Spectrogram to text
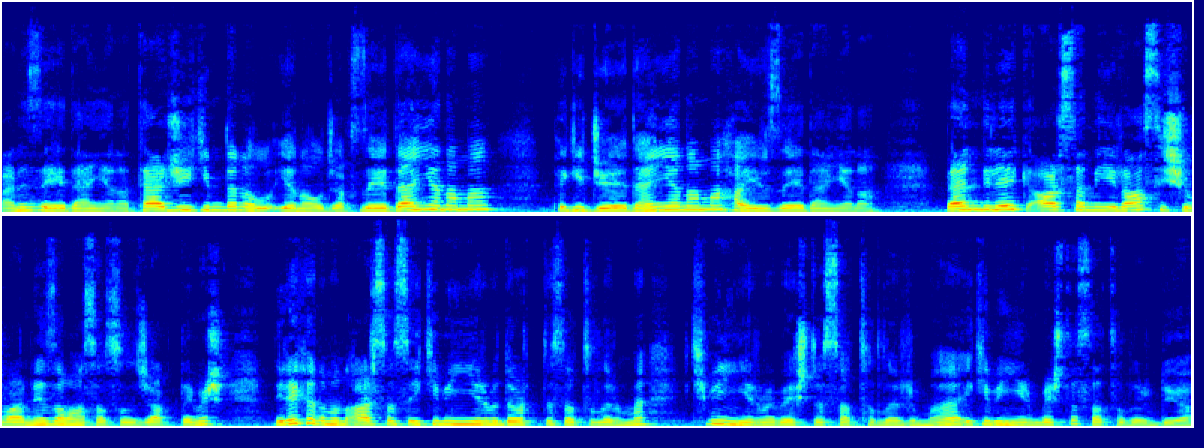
Yani Z'den yana. Tercihi kimden yana olacak? Z'den yana mı? Peki C'den yana mı? Hayır Z'den yana. Ben Dilek arsa miras işi var ne zaman satılacak demiş. Dilek Hanım'ın arsası 2024'te satılır mı? 2025'te satılır mı? 2025'te satılır diyor.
